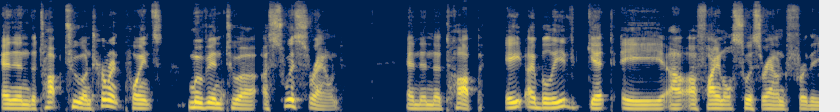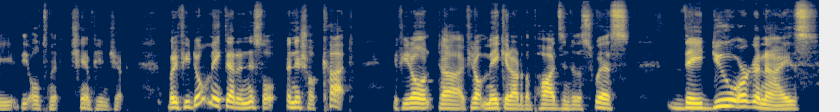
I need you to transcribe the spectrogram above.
and then the top two on tournament points move into a, a Swiss round, and then the top eight, I believe, get a a final Swiss round for the the ultimate championship. But if you don't make that initial initial cut, if you don't uh, if you don't make it out of the pods into the Swiss, they do organize,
